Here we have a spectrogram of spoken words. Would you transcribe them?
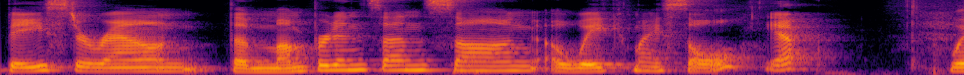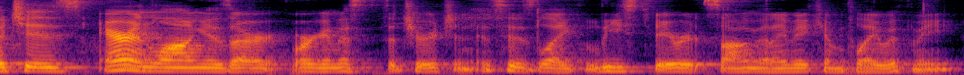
based around the mumford and sons song awake my soul. Yep which is aaron long is our organist at the church and it's his like least favorite song that i make him play with me.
